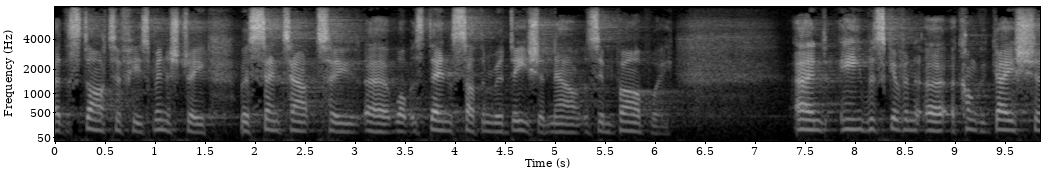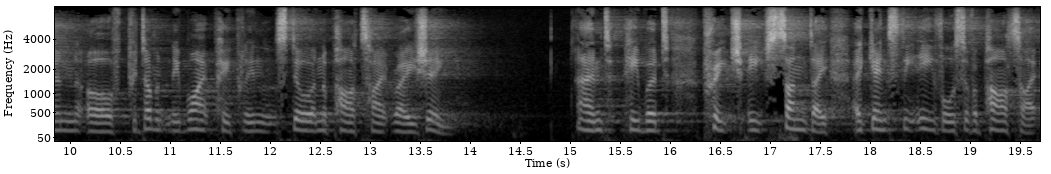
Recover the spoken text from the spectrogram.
at the start of his ministry, was sent out to uh, what was then southern Rhodesia, now Zimbabwe. And he was given a, a congregation of predominantly white people in still an apartheid regime. And he would preach each Sunday against the evils of apartheid.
